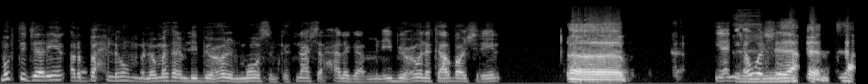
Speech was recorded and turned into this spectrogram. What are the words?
مو بتجاريا اربح لهم؟ لو مثلا بيبيعون الموسم ك 12 حلقة من يبيعونه ك 24 آه يعني أول شيء لا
